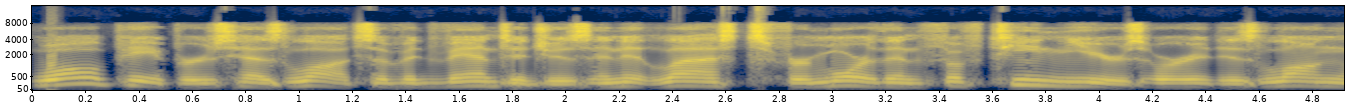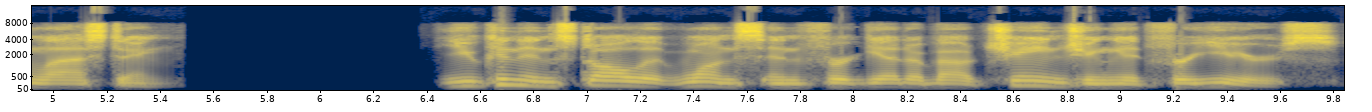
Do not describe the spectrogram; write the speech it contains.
Wallpapers has lots of advantages and it lasts for more than 15 years or it is long lasting. You can install it once and forget about changing it for years.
